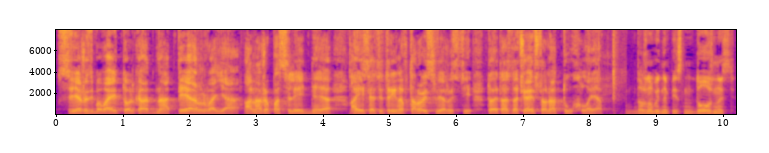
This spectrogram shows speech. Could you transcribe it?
Свежесть бывает только одна, первая, она же последняя. А если осетрина второй свежести, то это означает, что она тухлая. Должно быть написано должность,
